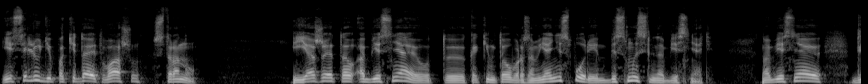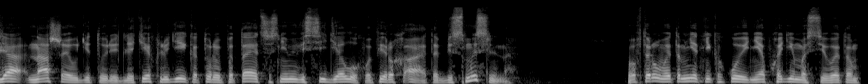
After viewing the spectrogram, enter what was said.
Если люди покидают вашу страну, я же это объясняю вот, э, каким-то образом. Я не спорю, им бессмысленно объяснять. Но объясняю для нашей аудитории, для тех людей, которые пытаются с ними вести диалог. Во-первых, а, это бессмысленно. Во-вторых, в этом нет никакой необходимости, в этом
